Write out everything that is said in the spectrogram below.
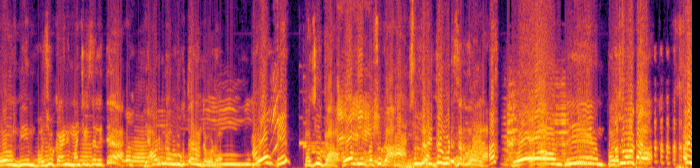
ఓం భీం బజూకా అని మంచిగా చల్లితే ఎవడన్నా ఉరుకుతాడంట వాడు ఓం భీం బజూకా ఓం భీం బజూకా ఆ, ఇద్దరు ఇద్దరు కూడా సరదా ఓం భీం బజూకా ఐ!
